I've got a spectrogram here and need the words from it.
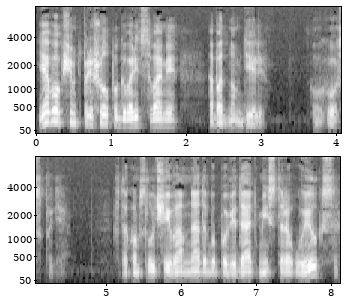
Я, в общем-то, пришел поговорить с вами об одном деле». «О, Господи! В таком случае вам надо бы повидать мистера Уилкса».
